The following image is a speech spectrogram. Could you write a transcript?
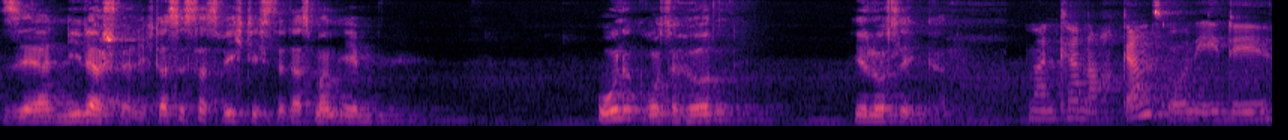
sehr niederschwellig. Das ist das Wichtigste, dass man eben ohne große Hürden hier loslegen kann. Man kann auch ganz ohne Idee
